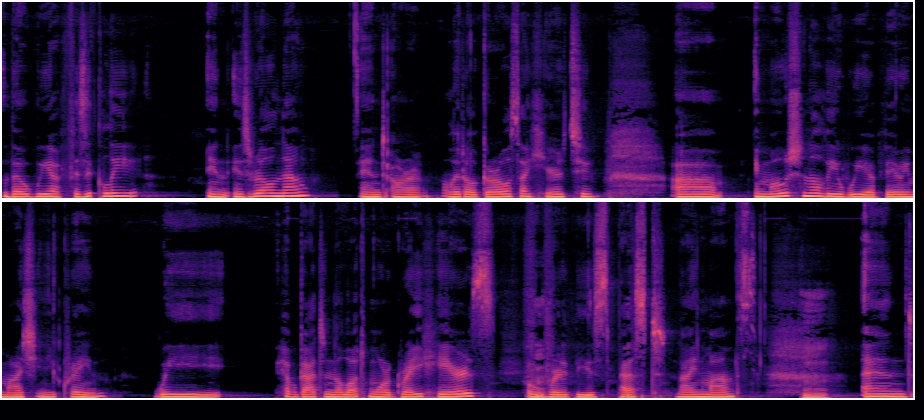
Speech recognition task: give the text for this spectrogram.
though we are physically in Israel now, and our little girls are here too, um, emotionally we are very much in Ukraine. We have gotten a lot more gray hairs over these past nine months. Mm. And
